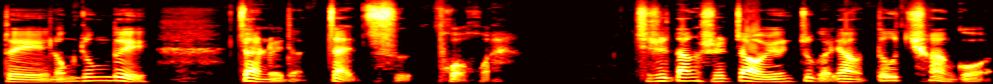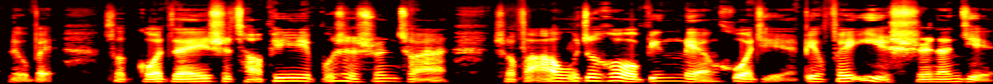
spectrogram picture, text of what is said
对隆中对。战略的再次破坏。其实当时赵云、诸葛亮都劝过刘备，说国贼是曹丕，不是孙权。说伐吴之后兵连祸解，并非一时能解，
